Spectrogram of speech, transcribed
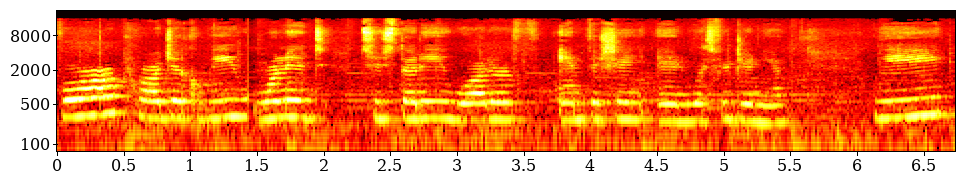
For our project, we wanted to study water and fishing in West Virginia. We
